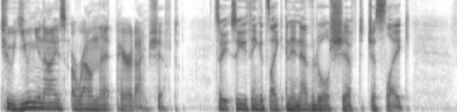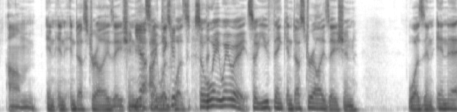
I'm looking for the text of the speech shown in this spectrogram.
to unionize around that paradigm shift. So so you think it's like an inevitable shift, just like um in, in industrialization Yeah, say I was think was so wait wait wait. So you think industrialization was an in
